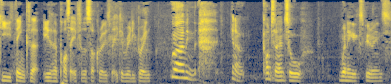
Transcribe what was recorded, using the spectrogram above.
Do you think that is a positive for the Socceroos that he could really bring? Well, I mean, you know, continental winning experience,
